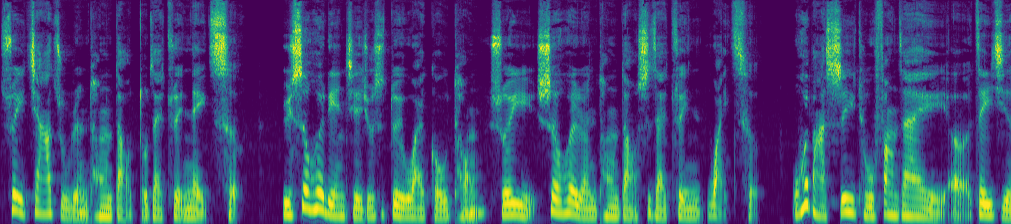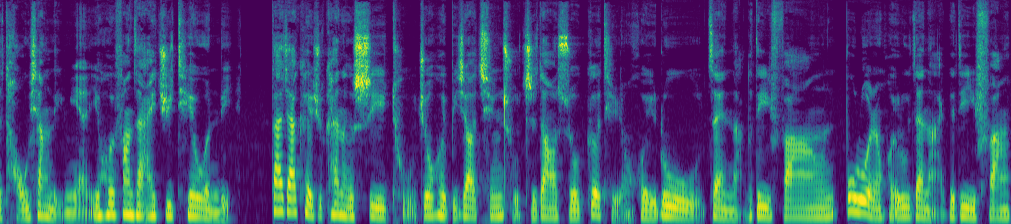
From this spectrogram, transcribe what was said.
所以家族人通道都在最内侧，与社会连接就是对外沟通，所以社会人通道是在最外侧。我会把示意图放在呃这一集的头像里面，也会放在 IG 贴文里，大家可以去看那个示意图，就会比较清楚知道说个体人回路在哪个地方，部落人回路在哪一个地方，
